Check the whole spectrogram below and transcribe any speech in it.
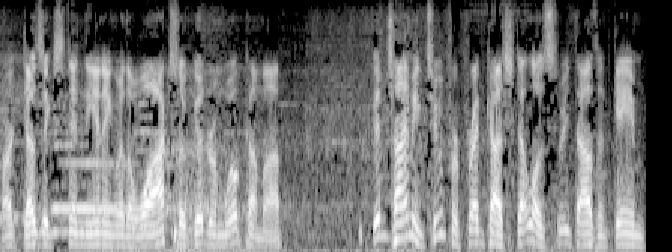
Mark does extend the inning with a walk, so Goodrum will come up. Good timing too for Fred Costello's 3,000th game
